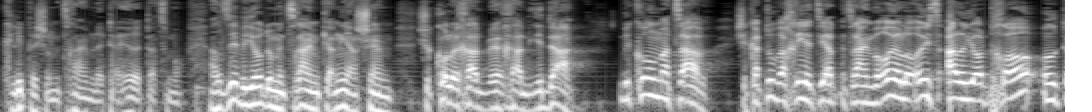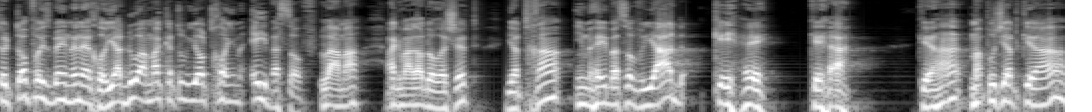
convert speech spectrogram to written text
קליפה של מצרים, לטהר את עצמו. על זה ביודו מצרים, כי אני השם, שכל אחד ואחד ידע, בכל מצב, שכתוב אחרי יציאת מצרים, ואוי לו אויס על יודכו, ולתטופויס בין עיניכו. ידוע מה כתוב יודכו עם A בסוף. למה? הגמרא דורשת, ידך עם A בסוף, יד כהה, כהה. כהה, מה פירוש יד כהה?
